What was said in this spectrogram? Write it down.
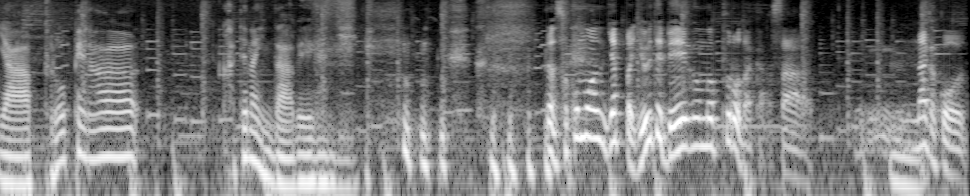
いやープロペラ勝てないんだ米軍に。だからそこもやっぱ言うて米軍もプロだからさ、ん。なんかこう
